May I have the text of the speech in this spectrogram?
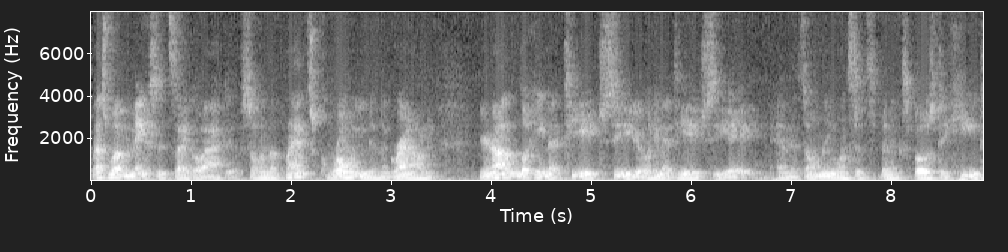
that's what makes it psychoactive. So when the plant's growing in the ground, you're not looking at THC, you're looking at THCA. And it's only once it's been exposed to heat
